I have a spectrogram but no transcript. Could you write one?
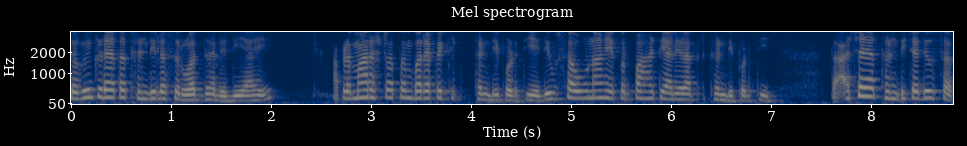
सगळीकडे आता थंडीला सुरुवात झालेली आहे. आपल्या महाराष्ट्रात पण बऱ्यापैकी थंडी पडती आहे दिवसा ऊन आहे पण पहाटे आणि रात्री थंडी पडती. तर अशा या थंडीच्या दिवसात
